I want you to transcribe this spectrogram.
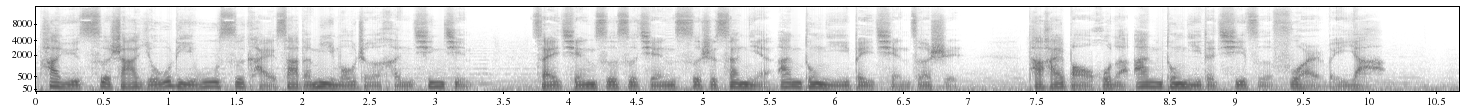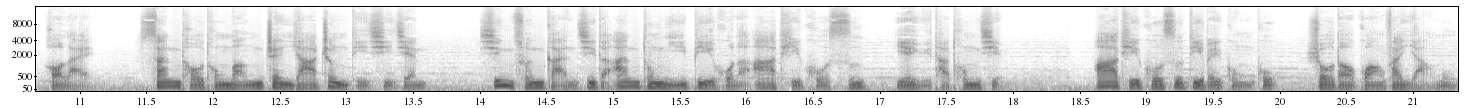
他与刺杀尤利乌斯·凯撒的密谋者很亲近。在前四四前四十三年，安东尼被谴责时，他还保护了安东尼的妻子富尔维亚。后来，三头同盟镇压政敌期间，心存感激的安东尼庇护了阿提库斯，也与他通信。阿提库斯地位巩固，受到广泛仰慕，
